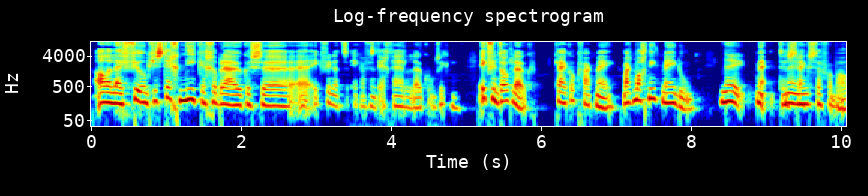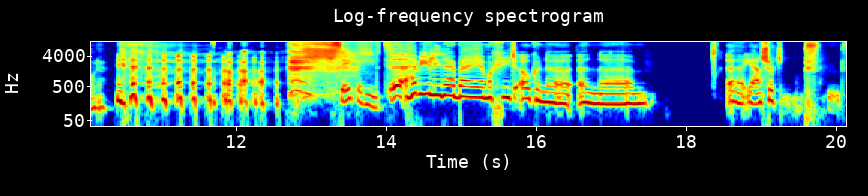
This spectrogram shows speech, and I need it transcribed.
allerlei filmpjes. Technieken gebruiken ze. Eh, ik, vind het, ik vind het echt een hele leuke ontwikkeling. Ik vind het ook leuk. Kijk ook vaak mee. Maar ik mag niet meedoen. Nee, Nee, ten Nee. strengste verboden. Zeker niet. Eh, hebben jullie daar bij eh, Margriet ook een, eh, een, ehm, eh, ja, een soort v-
